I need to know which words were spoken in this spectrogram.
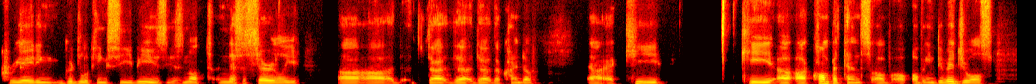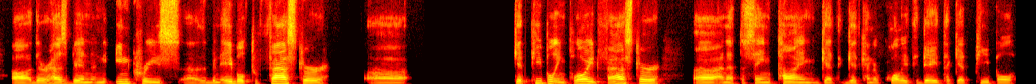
creating good looking CVs is not necessarily uh, uh, the, the, the, the, kind of uh, key, key uh, competence of, of individuals. uh, there has been an increase, been able to faster get people employed faster uh, and at the same time get get kind of quality data, get people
